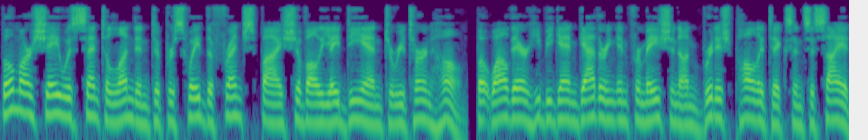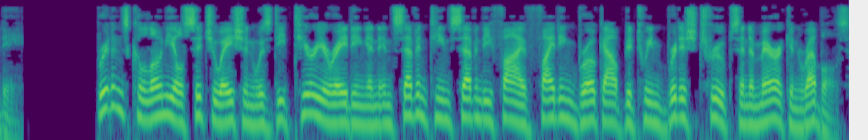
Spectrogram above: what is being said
Beaumarchais was sent to London to persuade the French spy Chevalier d'Eon to return home, but while there he began gathering information on British politics and society. Britain's colonial situation was deteriorating and in 1775 fighting broke out between British troops and American rebels.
